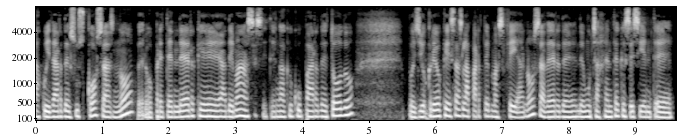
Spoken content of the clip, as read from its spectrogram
a cuidar de sus cosas, ¿no? Pero pretender que además se tenga que ocupar de todo, pues yo creo que esa es la parte más fea, ¿no? Saber de, de mucha gente que se siente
